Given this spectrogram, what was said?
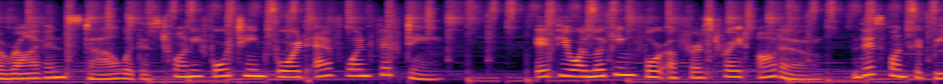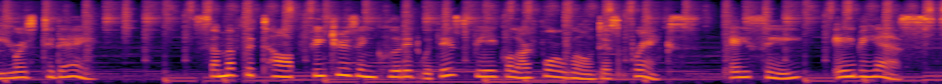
arrive in style with this 2014 Ford F-150. If you are looking for a first-rate auto, this one could be yours today. Some of the top features included with this vehicle are four-wheel disc brakes, AC, ABS,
